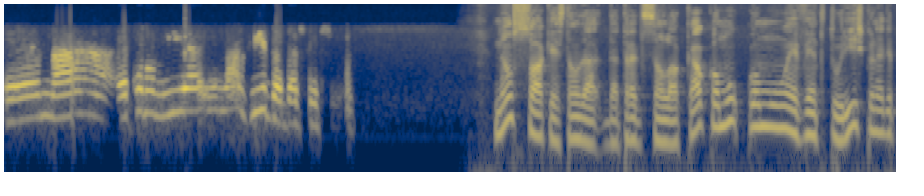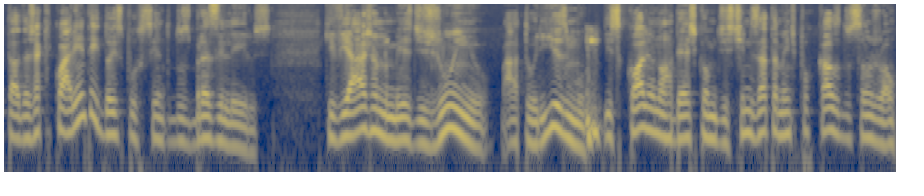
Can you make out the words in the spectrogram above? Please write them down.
é, na economia e na vida das pessoas. Não só a questão da, da tradição local, como, como um evento turístico, né, deputada? Já que 42% dos brasileiros que viajam no mês de junho a turismo escolhem o Nordeste como destino exatamente por causa do São João.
